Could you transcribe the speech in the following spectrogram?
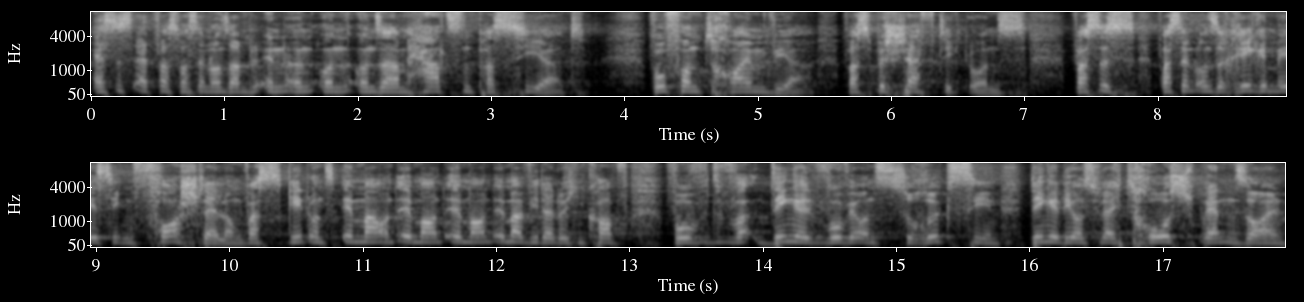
es ist etwas, was in unserem, in, in, in unserem Herzen passiert. Wovon träumen wir? Was beschäftigt uns? Was, ist, was sind unsere regelmäßigen Vorstellungen? Was geht uns immer und immer und immer und immer wieder durch den Kopf? Wo, Dinge, wo wir uns zurückziehen, Dinge, die uns vielleicht Trost spenden sollen,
